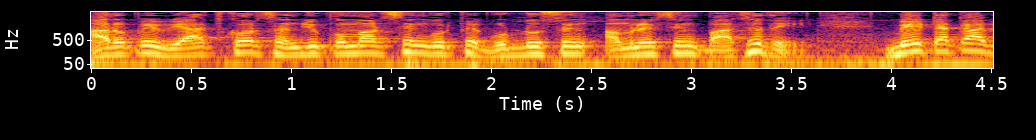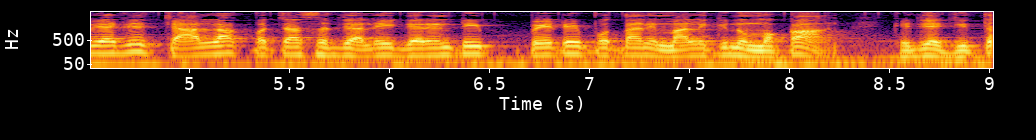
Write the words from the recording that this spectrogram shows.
આરોપી વ્યાજખોર સંજીવકુમારસિંહ ઉર્ફે ગુડ્ડુસિંહ અમરેશસિંહ પાસેથી બે ટકા વ્યાજે ચાર લાખ પચાસ હજાર લઈ ગેરંટી પેટે પોતાની માલિકીનું મકાન, કે જે જીતત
